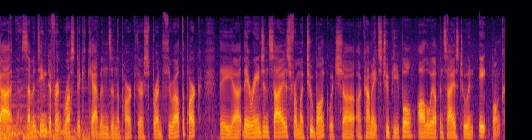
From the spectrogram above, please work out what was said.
Got 17 different rustic cabins in the park. They're spread throughout the park. They, uh, they range in size from a two bunk, which uh, accommodates two people, all the way up in size to an eight bunk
